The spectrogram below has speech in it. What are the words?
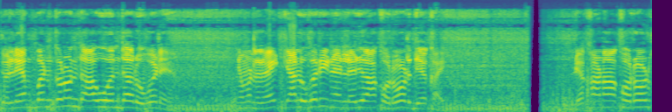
જો લેમ્પ બંધ કરો ને તો આવું અંધારું પડે એમાં લાઇટ ચાલુ કરીને એટલે જો આખો રોડ દેખાય. દેખાણો આખો રોડ?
